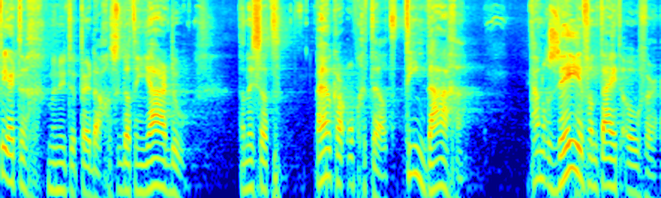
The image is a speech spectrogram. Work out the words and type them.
40 minuten per dag. Als ik dat een jaar doe, dan is dat bij elkaar opgeteld 10 dagen. Ik hou nog zeeën van tijd over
